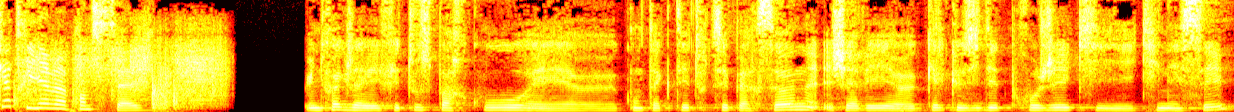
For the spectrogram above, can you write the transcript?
Quatrième apprentissage. Une fois que j'avais fait tout ce parcours et euh, contacté toutes ces personnes, j'avais euh, quelques idées de projets qui, qui naissaient.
